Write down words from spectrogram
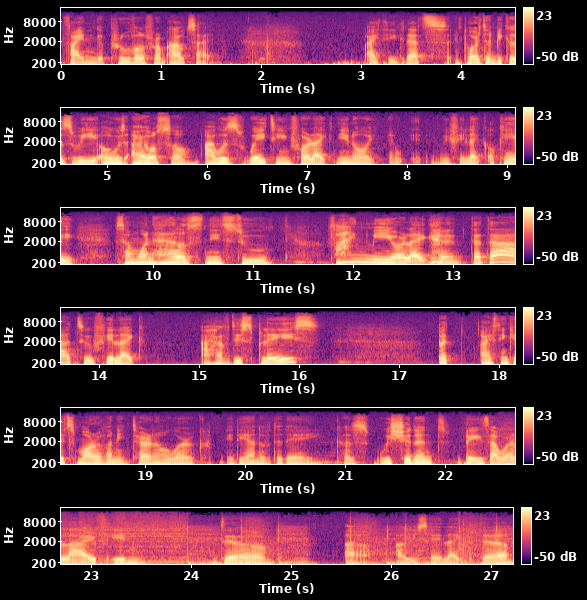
finding approval from outside. I think that's important because we always, I also, I was waiting for like, you know, we feel like, okay, someone else needs to find me or like, ta ta, to feel like I have this place. But I think it's more of an internal work at the end of the day because we shouldn't base our life in the, uh, how you say, like the,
